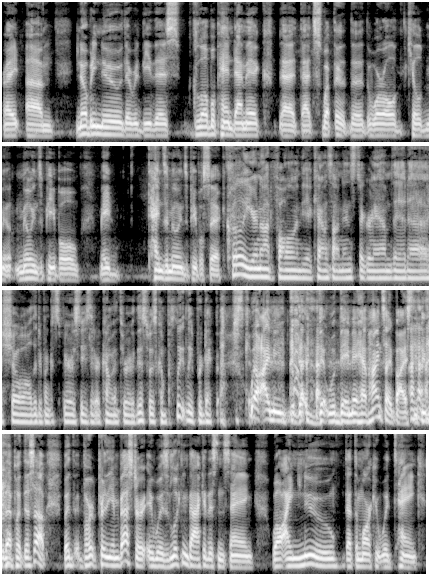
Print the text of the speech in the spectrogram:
right? Um, nobody knew there would be this global pandemic that that swept the the, the world, killed millions of people, made tens of millions of people sick. Clearly, you're not following the accounts on Instagram that uh, show all the different conspiracies that are coming through. This was completely predictable. well, I mean, they, they, may have hindsight bias, the people that put this up. But for, for the investor, it was looking back at this and saying, well, I knew that the market would tank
